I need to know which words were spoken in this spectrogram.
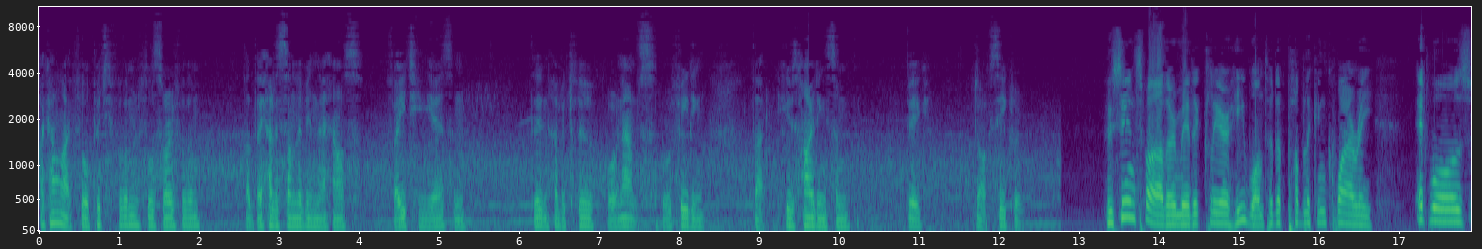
I kind of like feel pity for them and feel sorry for them that they had a son living in their house for 18 years and they didn't have a clue or an ounce or a feeling that he was hiding some big dark secret. Hussain's father made it clear he wanted a public inquiry. It was,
